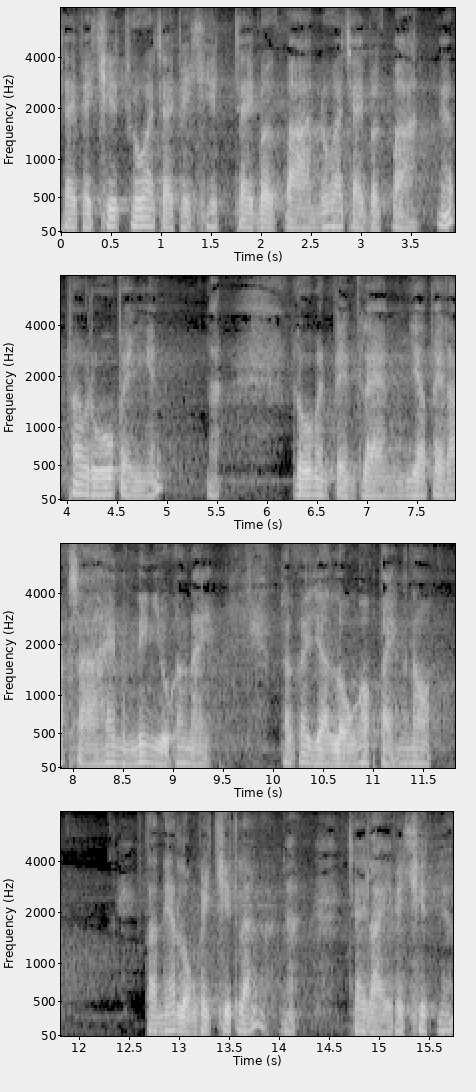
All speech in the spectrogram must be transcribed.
ใจไปคิดรู้ว่าใจไปคิด ใจเบิกบานรู้ว่าใจเบิกบานเนี่ยเฝ้ารู้ไปอย่างเงี้ยนะรู้มันเปลี่ยนแปลง อย่าไปรักษาให้มันนิ่งอยู่ข้างใน แล้วก็อย่าหลงออกไปข้างนอก ตอนนี้หลงไปคิดแล้วนะใจไหลไปคิดเนี่ย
